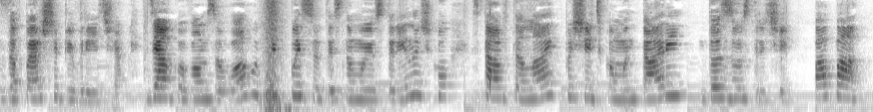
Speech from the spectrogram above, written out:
за перше півріччя. Дякую вам за увагу. Підписуйтесь на мою сторіночку, ставте лайк, пишіть коментарі. До зустрічі, Па-па!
